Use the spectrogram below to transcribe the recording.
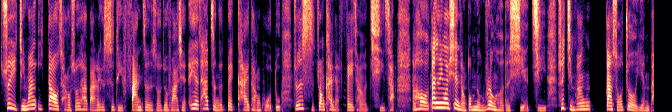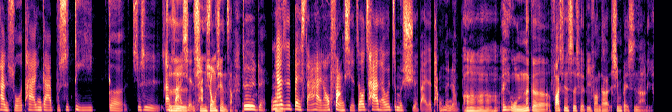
所以警方一到场的时候，他把那个尸体翻正的时候，就发现，哎呀，他整个被开膛破肚，就是死状看起来非常的凄惨。然后，但是因为现场都没有任何的血迹，所以警方那时候就有研判说，他应该不是第一。个就是案发现场，行凶现场，对对对，应该是被杀害，嗯、然后放血之后，他才会这么雪白的躺在那边。啊啊啊！哎，我们那个发现尸体的地方，大概新北市哪里啊？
